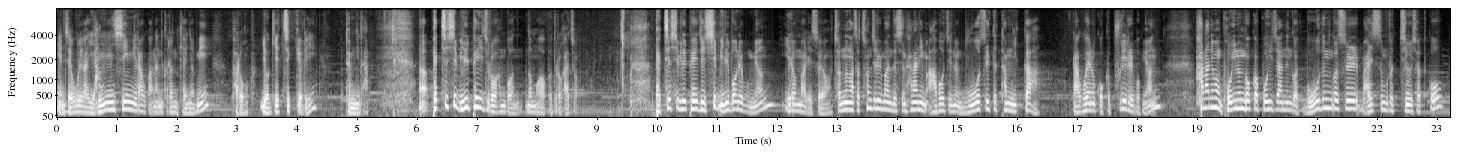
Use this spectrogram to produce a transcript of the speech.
이제 우리가 양심이라고 하는 그런 개념이 바로 여기에 직결이 됩니다. 171페이지로 한번 넘어가 보도록 하죠. 171페이지 11번에 보면 이런 말이 있어요. 전능하사 천지를 만드신 하나님 아버지는 무엇을 뜻합니까? 라고 해놓고 그 풀이를 보면 하나님은 보이는 것과 보이지 않는 것 모든 것을 말씀으로 지으셨고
